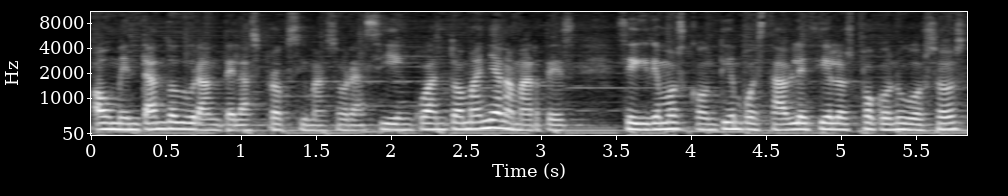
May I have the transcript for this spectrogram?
aumentando durante las próximas horas. Y en cuanto a mañana martes, seguiremos con tiempo estable, cielos poco nubosos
